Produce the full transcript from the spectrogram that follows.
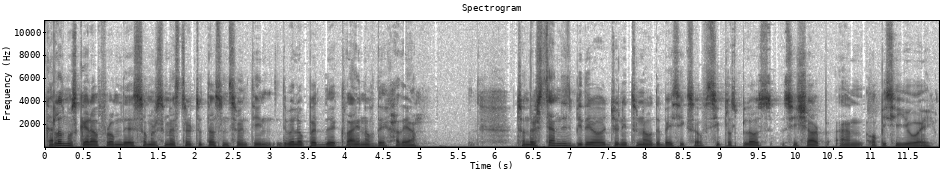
Carlos Mosquera from the summer semester 2017 developed the client of the HDA. To understand this video you need to know the basics of C++, C Sharp and OPC UA.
